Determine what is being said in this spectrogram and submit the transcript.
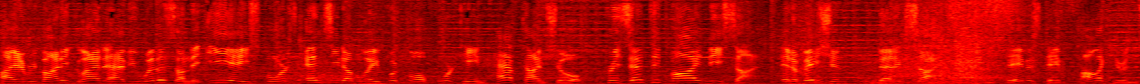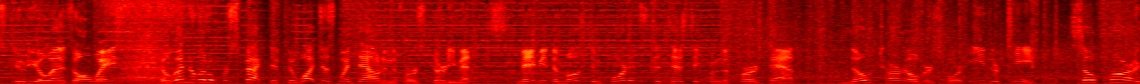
Hi, everybody. Glad to have you with us on the EA Sports NCAA Football 14 halftime show presented by Nissan. Innovation that excites. Reese Davis, David Pollack here in the studio as always to lend a little perspective to what just went down in the first 30 minutes. Maybe the most important statistic from the first half, no turnovers for either team. So far, a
